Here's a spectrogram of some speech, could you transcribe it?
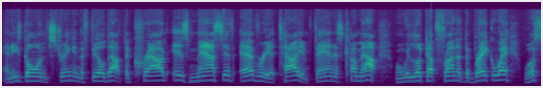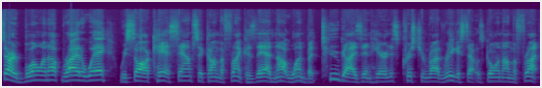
and he's going stringing the field out. The crowd is massive. Every Italian fan has come out. When we look up front at the breakaway, well, it started blowing up right away. We saw Arkea Samsic on the front because they had not one but two guys in here, and it's Christian Rodriguez that was going on the front.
